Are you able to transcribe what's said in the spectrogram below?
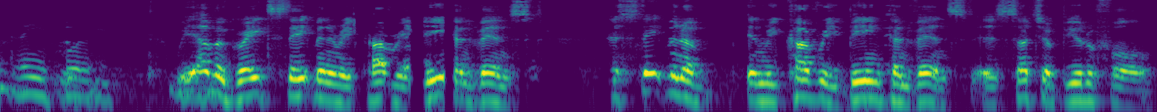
Grateful. We have a great statement in recovery, be convinced. This statement of in recovery, being convinced is such a beautiful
